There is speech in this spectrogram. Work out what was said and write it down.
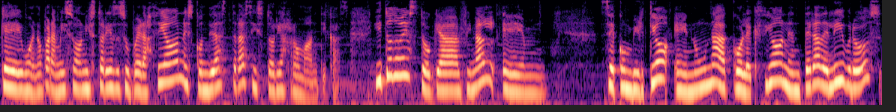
que bueno, para mí son historias de superación escondidas tras historias románticas. Y todo esto que al final eh, se convirtió en una colección entera de libros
